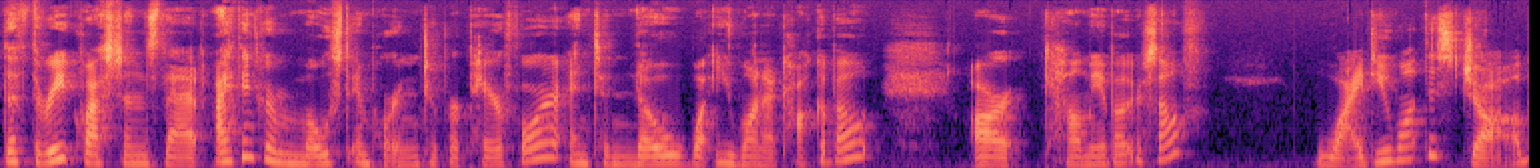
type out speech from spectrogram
The three questions that I think are most important to prepare for and to know what you want to talk about are tell me about yourself, why do you want this job,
